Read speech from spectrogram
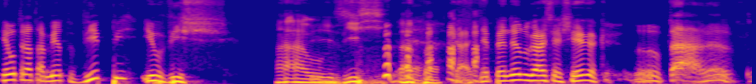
Tem o tratamento VIP e o VIX. Ah, o Isso. vixe. Ah, tá. Cara, dependendo do lugar que você chega, tá, é.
